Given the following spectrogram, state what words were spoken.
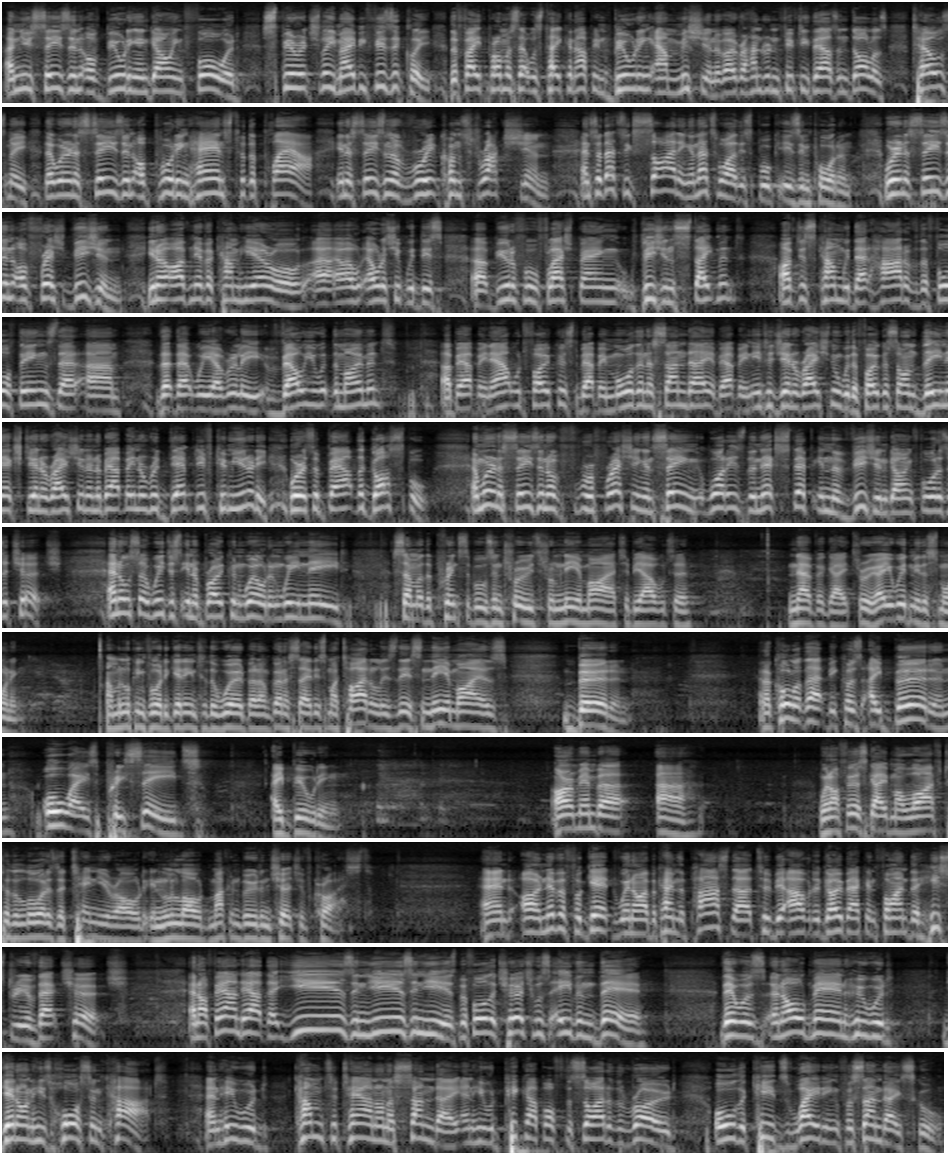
a new season of building and going forward spiritually, maybe physically. The faith promise that was taken up in building our mission of over $150,000 tells me that we're in a season of putting hands to the plow, in a season of reconstruction. And so that's exciting, and that's why this book is important. We're in a season of fresh vision. You know, I've never come here or uh, eldership with this uh, beautiful flashbang vision statement. I've just come with that heart of the four things that, um, that, that we are really value at the moment about being outward focused, about being more than a Sunday, about being intergenerational with a focus on the next generation, and about being a redemptive community where it's about the gospel. And we're in a season of refreshing and seeing what is the next step in the vision going forward as a church. And also, we're just in a broken world and we need some of the principles and truths from Nehemiah to be able to navigate through. Are you with me this morning? I'm looking forward to getting into the word, but I'm going to say this. My title is this Nehemiah's Burden. And I call it that because a burden always precedes a building. I remember uh, when I first gave my life to the Lord as a 10 year old in little old Mukinbudin Church of Christ. And I'll never forget when I became the pastor to be able to go back and find the history of that church. And I found out that years and years and years before the church was even there, there was an old man who would get on his horse and cart and he would come to town on a Sunday and he would pick up off the side of the road all the kids waiting for Sunday school.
